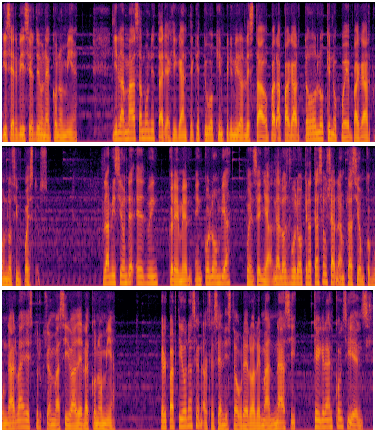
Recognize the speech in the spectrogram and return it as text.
y servicios de una economía, y la masa monetaria gigante que tuvo que imprimir el Estado para pagar todo lo que no puede pagar con los impuestos. La misión de Edwin Kremer en Colombia fue enseñarle a los burócratas a usar la inflación como un arma de destrucción masiva de la economía. El Partido Nacional Socialista Obrero Alemán nazi, qué gran coincidencia,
